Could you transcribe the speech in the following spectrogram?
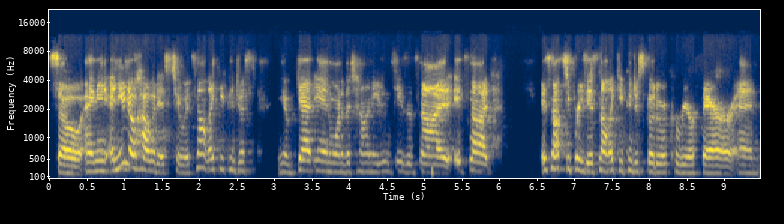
So, I mean, and you know how it is too. It's not like you can just, you know, get in one of the talent agencies. It's not, it's not, it's not super easy. It's not like you can just go to a career fair and,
